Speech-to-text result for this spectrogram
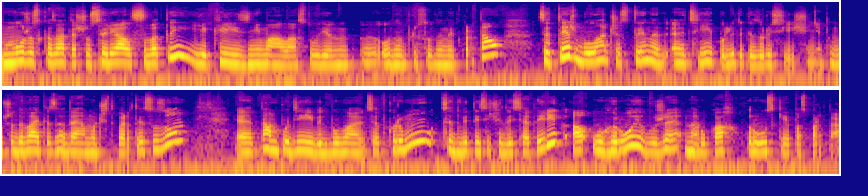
можу сказати, що серіал Свати, який знімала студія «1 плюс 1 квартал, це теж була частина цієї політики зросійщення. Тому що давайте згадаємо четвертий сезон. Е, там події відбуваються в Криму, це 2010 рік, а у героїв вже на руках русські паспорта.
